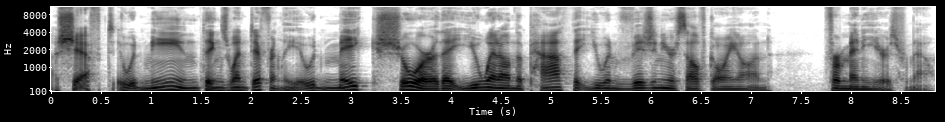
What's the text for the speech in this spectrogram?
a shift. It would mean things went differently. It would make sure that you went on the path that you envision yourself going on for many years from now.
